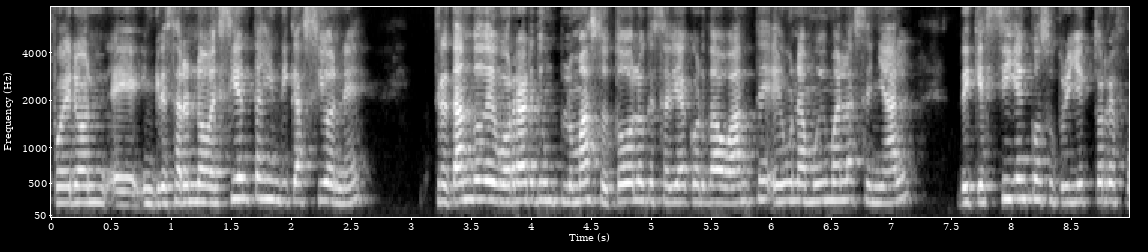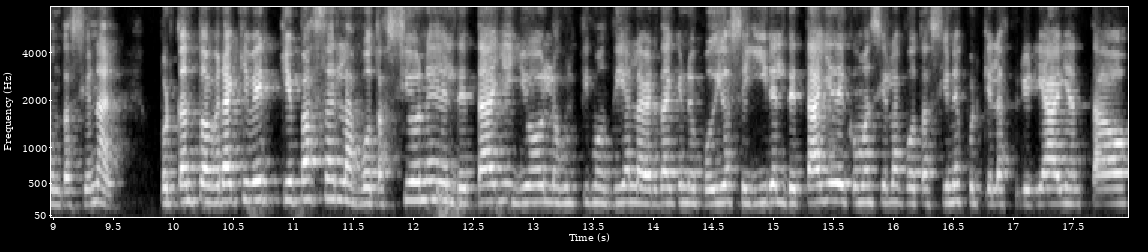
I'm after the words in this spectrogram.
fueron, eh, ingresaron 900 indicaciones, tratando de borrar de un plumazo todo lo que se había acordado antes, es una muy mala señal de que siguen con su proyecto refundacional. Por tanto, habrá que ver qué pasa en las votaciones, el detalle. Yo en los últimos días, la verdad que no he podido seguir el detalle de cómo han sido las votaciones porque las prioridades habían estado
